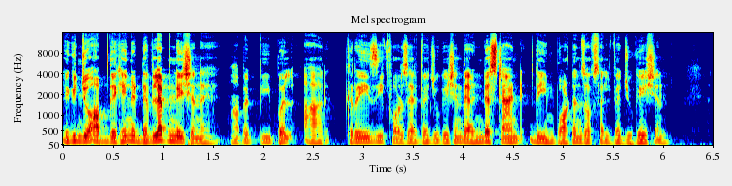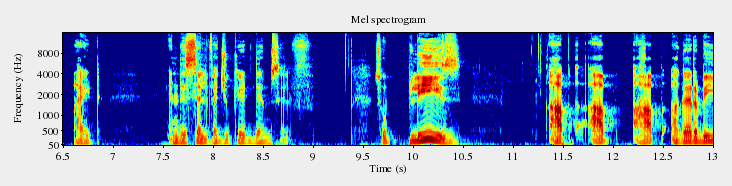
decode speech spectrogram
लेकिन जो आप देखेंगे डेवलप्ड नेशन है, वहाँ पे people are crazy for self education they understand the importance of self education right and they self educate them self so please आप आप आप अगर भी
